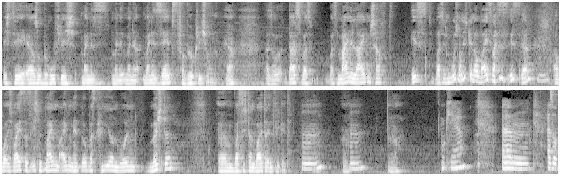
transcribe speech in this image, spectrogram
Ich sehe eher so beruflich meine, meine, meine, meine Selbstverwirklichung. Ja? Also das, was, was meine Leidenschaft ist, was ich, wo ich noch nicht genau weiß, was es ist, ja. Mhm. Aber ich weiß, dass ich mit meinen eigenen Händen irgendwas kreieren wollen möchte, ähm, was sich dann weiterentwickelt. Mhm. Ja. Mhm. ja. Okay. Ähm, also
